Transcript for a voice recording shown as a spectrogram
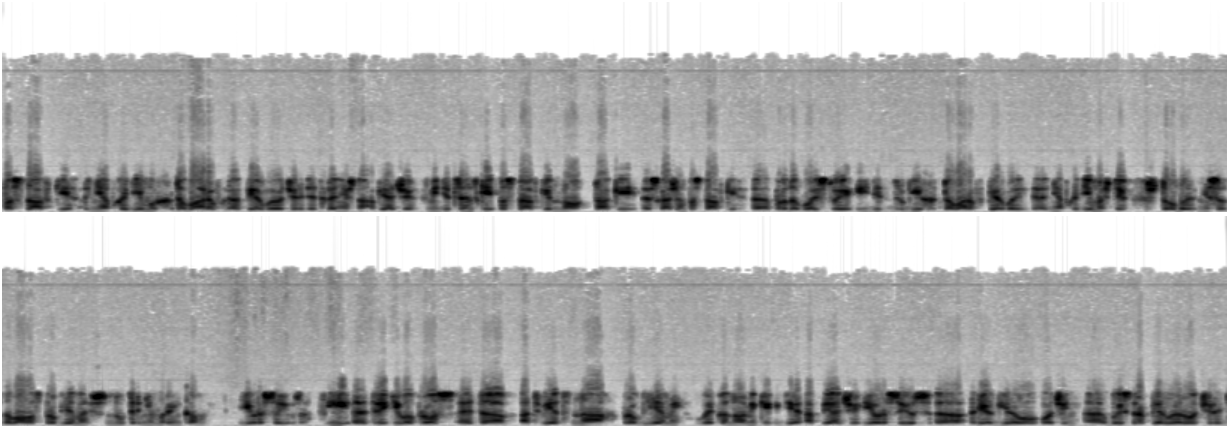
поставки необходимых товаров, в первую очередь это, конечно, опять же, медицинские поставки, но так и, скажем, поставки продовольствия и других товаров первой необходимости, чтобы не создавалось проблемы с внутренним рынком Евросоюза. И э, третий вопрос – это ответ на проблемы в экономике, где, опять же, Евросоюз э, реагировал очень э, быстро. В первую очередь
